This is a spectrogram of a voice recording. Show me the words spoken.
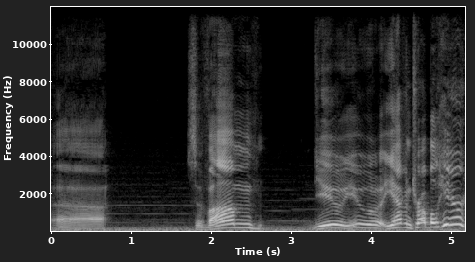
Uh, Suvam, you you you having trouble here?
